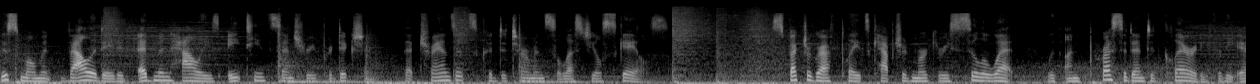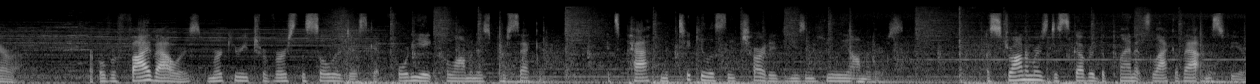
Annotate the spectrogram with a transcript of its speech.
This moment validated Edmund Halley's 18th century prediction that transits could determine celestial scales. Spectrograph plates captured Mercury's silhouette with unprecedented clarity for the era. For over five hours, Mercury traversed the solar disk at 48 kilometers per second, its path meticulously charted using heliometers. Astronomers discovered the planet's lack of atmosphere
